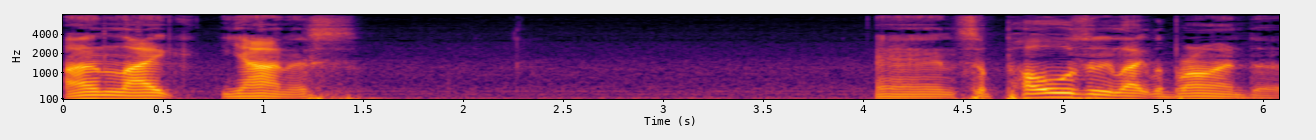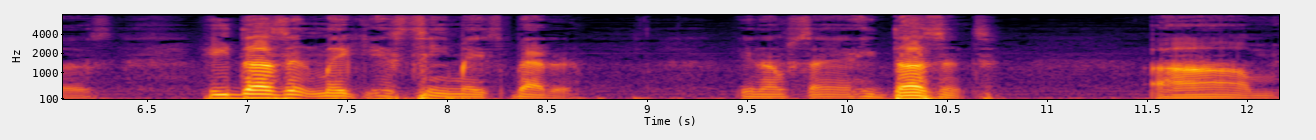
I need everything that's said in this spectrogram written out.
unlike Giannis, and supposedly like LeBron does, he doesn't make his teammates better. You know what I'm saying? He doesn't. Um,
